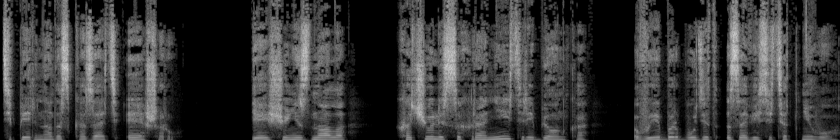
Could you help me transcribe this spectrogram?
Теперь надо сказать Эшеру. Я еще не знала, хочу ли сохранить ребенка. Выбор будет зависеть от него.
